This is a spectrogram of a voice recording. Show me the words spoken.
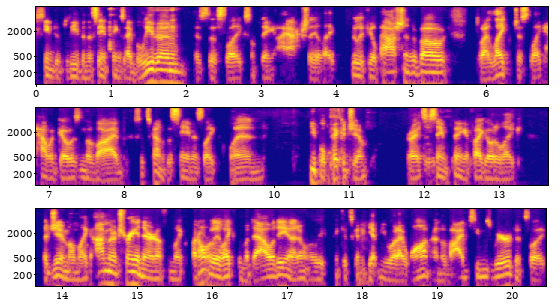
seem to believe in the same things I believe in? Is this like something I actually like really feel passionate about? Do I like just like how it goes in the vibe? So it's kind of the same as like when people pick a gym, right? It's the same thing. If I go to like a gym, I'm like, I'm going to train there enough. I'm like, I don't really like the modality and I don't really think it's going to get me what I want. And the vibe seems weird. It's like,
